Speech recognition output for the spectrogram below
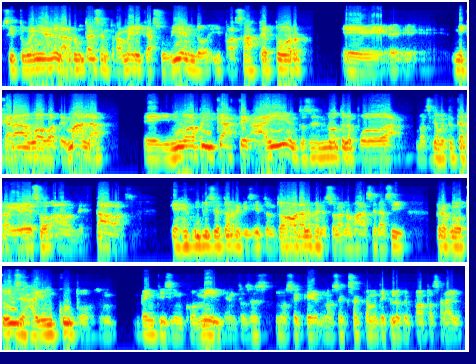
si tú venías en la ruta de Centroamérica subiendo y pasaste por eh, Nicaragua, Guatemala, eh, y no aplicaste ahí, entonces no te lo puedo dar. Básicamente te regreso a donde estabas, que es cumplir ciertos requisitos. Entonces ahora los venezolanos van a hacer así. Pero como tú dices, hay un cupo, son 25 mil, entonces no sé, qué, no sé exactamente qué es lo que va a pasar ahí.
